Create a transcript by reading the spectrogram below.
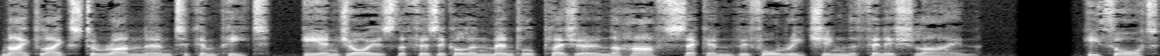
Knight likes to run and to compete, he enjoys the physical and mental pleasure in the half second before reaching the finish line. He thought,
